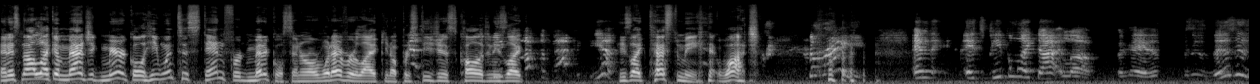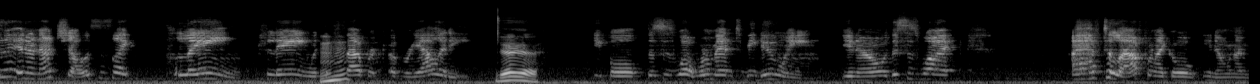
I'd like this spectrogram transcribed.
And it's not like a magic miracle. He went to Stanford Medical Center or whatever, like, you know, prestigious college and he's like the back, yeah, he's like, "Test me. Watch." right. And it's people like that I love. Okay, this, is this is it in a nutshell. This is like playing, playing with the Mhm. fabric of reality. Yeah, yeah. People, this is what we're meant to be doing. You know, this is why I have to laugh when I go. You know, when I'm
